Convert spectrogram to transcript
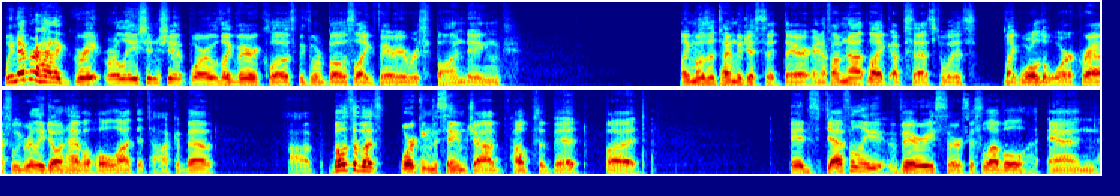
we never had a great relationship where it was like very close because we're both like very responding. Like most of the time we just sit there and if I'm not like obsessed with like World of Warcraft, we really don't have a whole lot to talk about. Uh, both of us working the same job helps a bit, but it's definitely very surface level and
